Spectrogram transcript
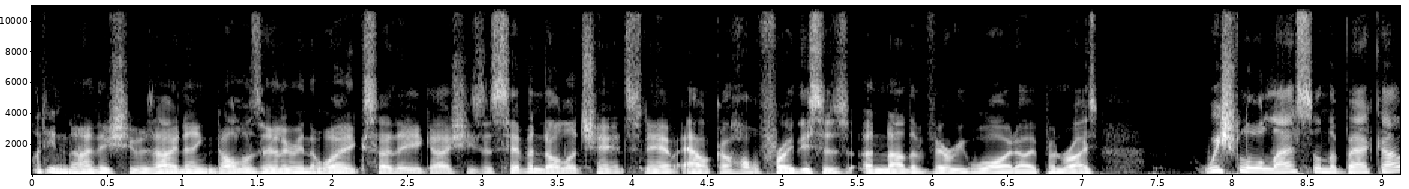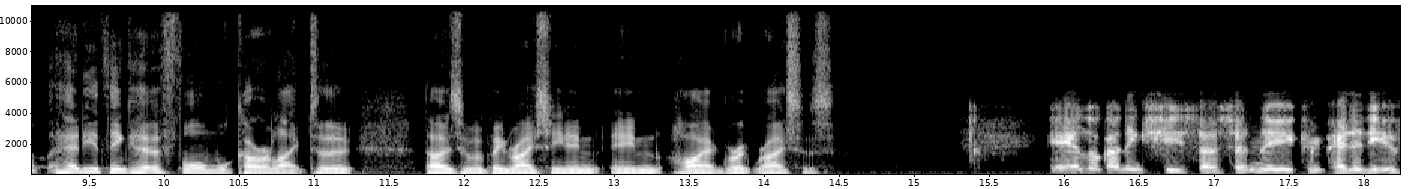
I didn't know that she was $18 earlier in the week. So there you go. She's a $7 chance now, alcohol free. This is another very wide open race. Wishlaw Lass on the backup. How do you think her form will correlate to those who have been racing in, in higher group races? Yeah, look, I think she's uh, certainly competitive.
